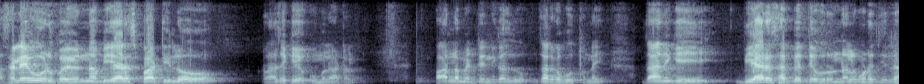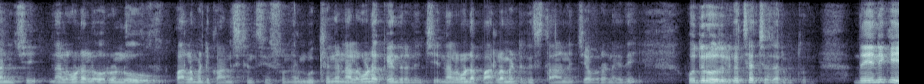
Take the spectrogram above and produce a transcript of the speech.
అసలే ఓడిపోయి ఉన్న బీఆర్ఎస్ పార్టీలో రాజకీయ కుమ్ములాటలు. పార్లమెంట్ ఎన్నికలు జరగబోతున్నాయి. దానికి బీఆర్ఎస్ అభ్యర్థి ఎవరు? నల్గొండ జిల్లా నుంచి. నల్గొండలో రెండు పార్లమెంట్ కాన్స్టిట్యున్సీస్ ఉన్నాయి. ముఖ్యంగా నల్గొండ కేంద్రం నుంచి నల్గొండ పార్లమెంటరీ స్థానం నుంచి ఎవరు అనేది కొద్ది రోజులుగా చర్చ జరుగుతుంది. దీనికి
